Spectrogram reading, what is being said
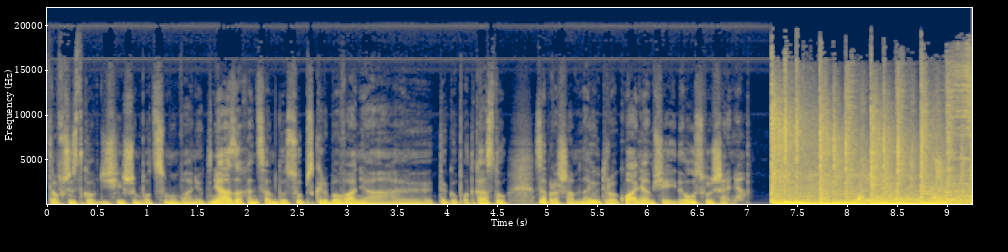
To wszystko w dzisiejszym podsumowaniu dnia. Zachęcam do subskrybowania tego podcastu. Zapraszam na jutro. Kłaniam się i do usłyszenia. Thank you.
